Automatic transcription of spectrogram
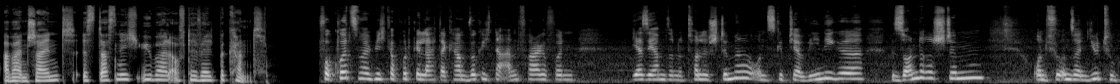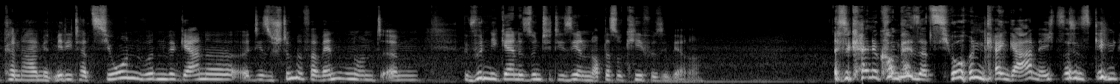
Aber anscheinend ist das nicht überall auf der Welt bekannt. Vor kurzem habe ich mich kaputt gelacht. Da kam wirklich eine Anfrage von, ja, Sie haben so eine tolle Stimme und es gibt ja wenige besondere Stimmen. Und für unseren YouTube-Kanal mit Meditation würden wir gerne äh, diese Stimme verwenden und ähm, wir würden die gerne synthetisieren und ob das okay für Sie wäre. Also keine Kompensation, kein gar nichts. Es ging,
